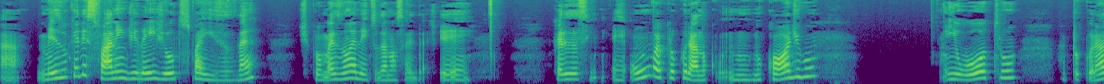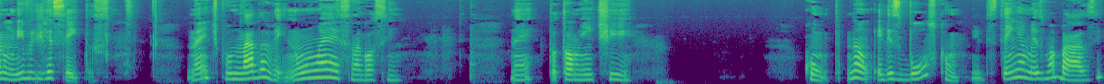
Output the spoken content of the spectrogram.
ah, mesmo que eles falem de leis de outros países, né? Tipo, mas não é dentro da nossa realidade. É, Quer dizer assim, é, um vai procurar no, no código e o outro vai procurar num livro de receitas. né? Tipo, nada a ver. Não é esse negocinho, né? Totalmente contra. Não, eles buscam, eles têm a mesma base.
